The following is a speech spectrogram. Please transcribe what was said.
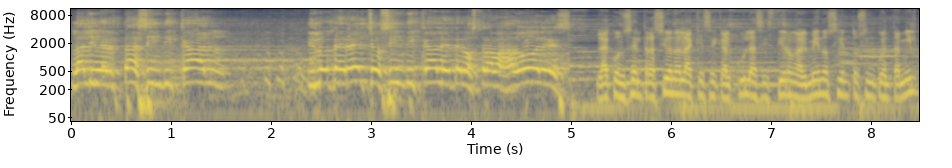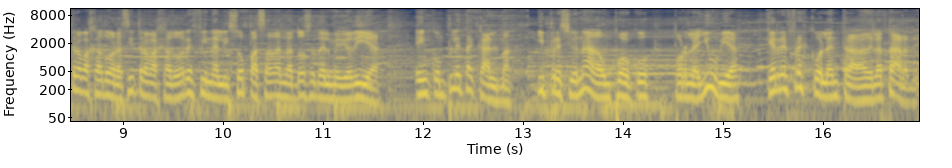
la libertad sindical y los derechos sindicales de los trabajadores. La concentración a la que se calcula asistieron al menos 150 mil trabajadoras y trabajadores finalizó pasadas las 12 del mediodía, en completa calma y presionada un poco por la lluvia que refrescó la entrada de la tarde.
